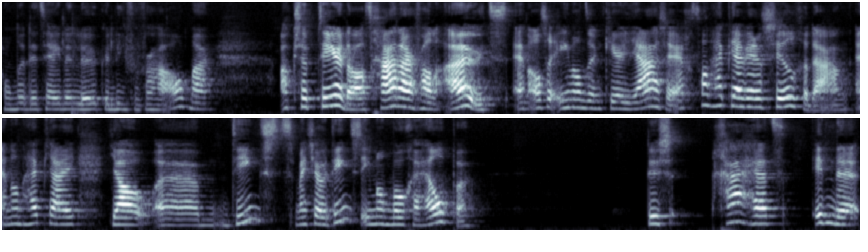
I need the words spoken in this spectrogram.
zonder dit hele leuke, lieve verhaal. Maar accepteer dat. Ga daarvan uit. En als er iemand een keer ja zegt, dan heb jij weer een sale gedaan. En dan heb jij jouw ehm, dienst, met jouw dienst iemand mogen helpen. Dus ga het in de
